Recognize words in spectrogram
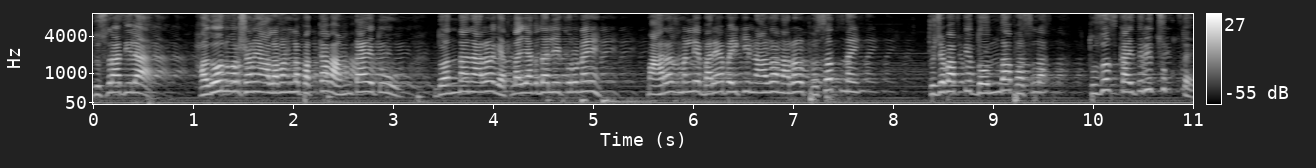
दुसरा दिला हा दोन वर्षाने आला म्हणला पक्का भामटाय तू. दोनदा नारळ घेतला एकदा लेकरू नाही. महाराज म्हणले बऱ्यापैकी नाजा नारळ फसत नाही. तुझ्या बाबतीत दोनदा फसला. तुझंच काहीतरी चुकतंय.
